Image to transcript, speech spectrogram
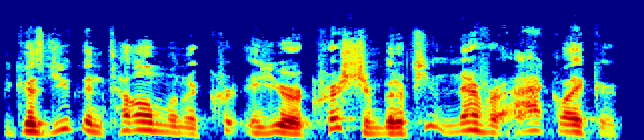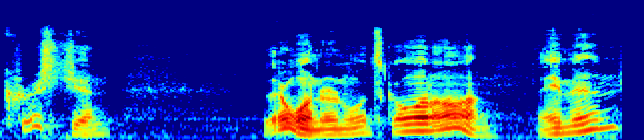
Because you can tell them a, you're a Christian, but if you never act like a Christian, they're wondering what's going on. Amen?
